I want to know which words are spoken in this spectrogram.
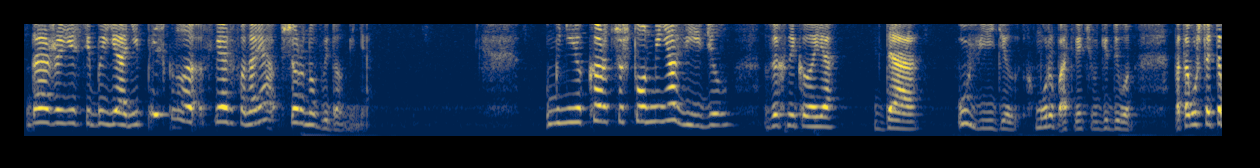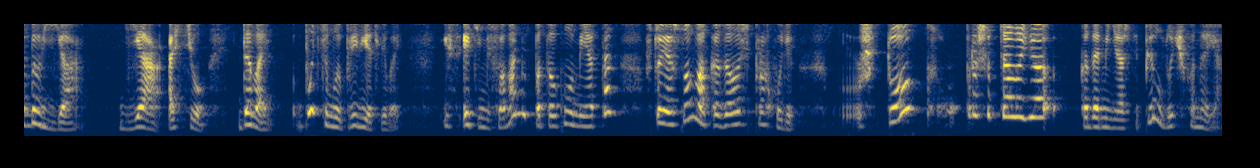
Даже если бы я не пискнула, свет фонаря все равно выдал меня. «Мне кажется, что он меня видел», — захныкала я. «Да, увидел», — хмуро ответил Гедеон, «потому что это был я. Я, осел. Давай, будь со мной приветливой». И с этими словами подтолкнул меня так, что я снова оказалась в проходе. «Что?» – прошептала я, когда меня ослепил луч фонаря.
